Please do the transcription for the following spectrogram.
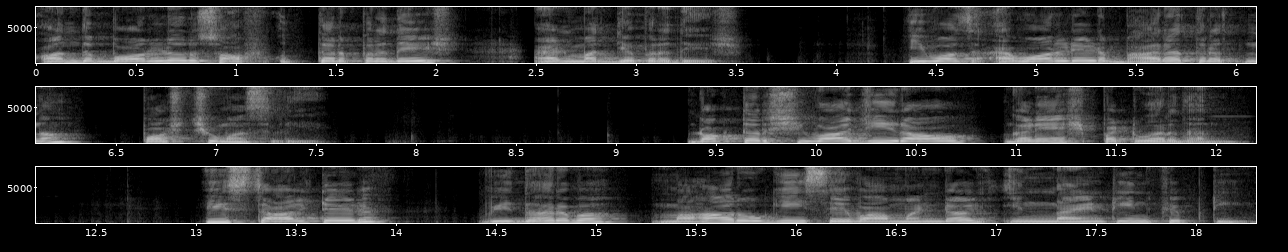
on the borders of Uttar Pradesh and Madhya Pradesh. He was awarded Bharat Ratna posthumously. Dr. Shivaji Rao Ganesh Patwardhan. He started Vidarbha Maharogi Seva Mandal in 1950.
